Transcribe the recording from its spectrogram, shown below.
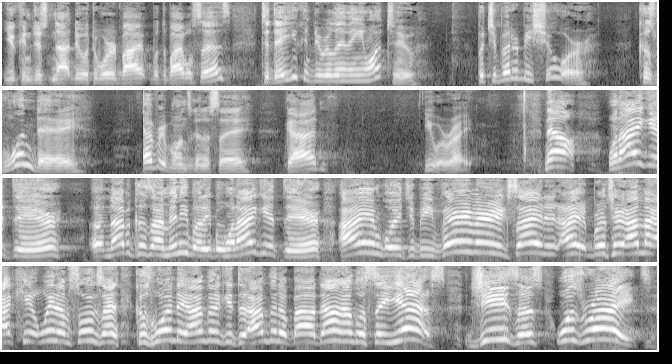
you can just not do what the word by what the Bible says. Today you can do really anything you want to, but you better be sure Because one day, everyone's going to say, God, you were right. Now, when I get there, uh, not because I'm anybody, but when I get there, I am going to be very, very excited. I, Brother I'm not, I can't wait. I'm so excited because one day I'm going to get to, I'm going to bow down. I'm going to say, yes, Jesus was right.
